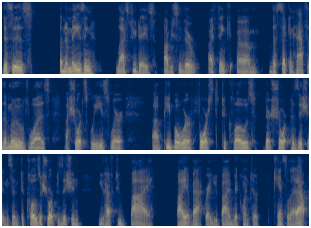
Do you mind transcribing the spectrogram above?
this is an amazing last few days. Obviously, there I think um, the second half of the move was a short squeeze where uh, people were forced to close their short positions, and to close a short position, you have to buy buy it back, right? You buy Bitcoin to cancel that out,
